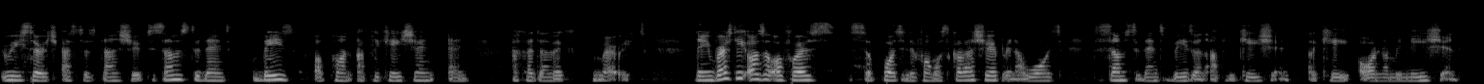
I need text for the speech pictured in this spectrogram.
research assistantship to some students based upon application and academic merit. The university also offers support in the form of scholarship and awards to some students based on application, okay, or nomination.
